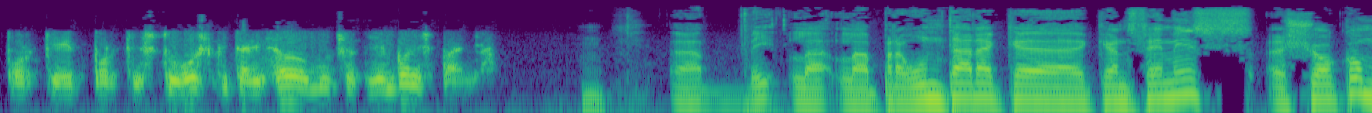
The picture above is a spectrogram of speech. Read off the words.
porque, porque estuvo hospitalizado mucho tiempo en España. Uh, bé, la, la pregunta ara que, que ens fem és això com,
